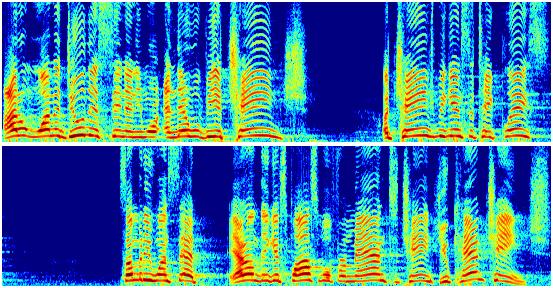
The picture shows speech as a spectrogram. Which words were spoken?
I don't want to do this sin anymore. And there will be a change. A change begins to take place. Somebody once said, I don't think it's possible for man to change. You can change,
